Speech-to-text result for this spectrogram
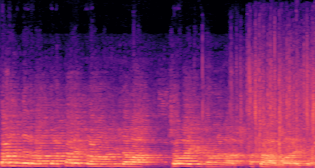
তারুণ্যের অহংকার তারেক রহমান জিন্দাবাদ। সবাইকে ধন্যবাদ। আসসালামু আলাইকুম।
